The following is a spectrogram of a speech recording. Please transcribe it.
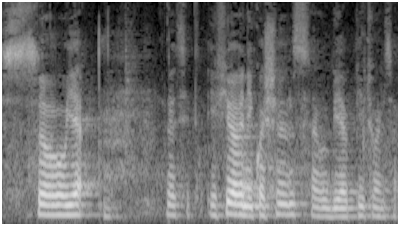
so yeah, that's it. If you have any questions, I will be happy to answer.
